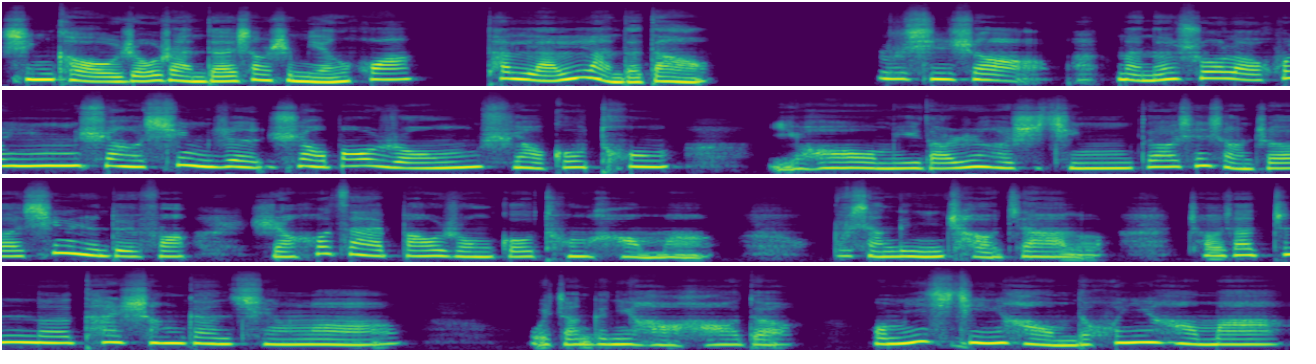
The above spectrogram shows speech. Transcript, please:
心口柔软的像是棉花。他懒懒的道：“陆先生，奶奶说了，婚姻需要信任，需要包容，需要沟通。”以后我们遇到任何事情都要先想着信任对方，然后再包容沟通，好吗？不想跟你吵架了，吵架真的太伤感情了。我想跟你好好的，我们一起经营好我们的婚姻，好吗？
